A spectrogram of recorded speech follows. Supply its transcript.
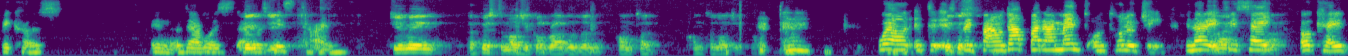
because you know there was there was his time. Do you mean epistemological rather than ontological? well, it, it's because, bound up, but I meant ontology. You know, if right, you say, right. okay,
